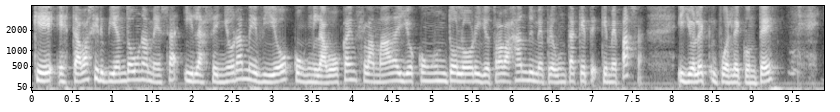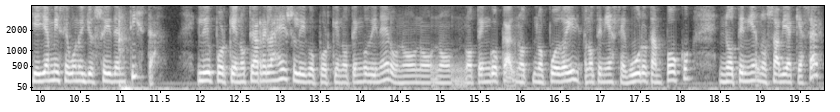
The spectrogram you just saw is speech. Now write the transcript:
que estaba sirviendo a una mesa y la señora me vio con la boca inflamada y yo con un dolor y yo trabajando y me pregunta qué, qué me pasa. Y yo le, pues le conté y ella me dice, bueno, yo soy dentista. Y le digo, ¿por qué no te arreglas eso? Le digo, porque no tengo dinero, no, no, no, no tengo, no, no puedo ir, no tenía seguro tampoco, no tenía, no sabía qué hacer.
